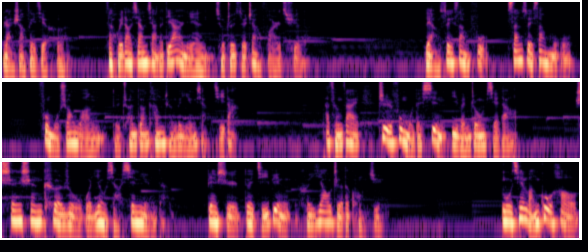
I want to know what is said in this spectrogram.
染上肺结核，在回到乡下的第二年就追随丈夫而去了。两岁丧父，三岁丧母，父母双亡对川端康成的影响极大。他曾在致父母的信一文中写道。深深刻入我幼小心灵的，便是对疾病和夭折的恐惧。母亲亡故后，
